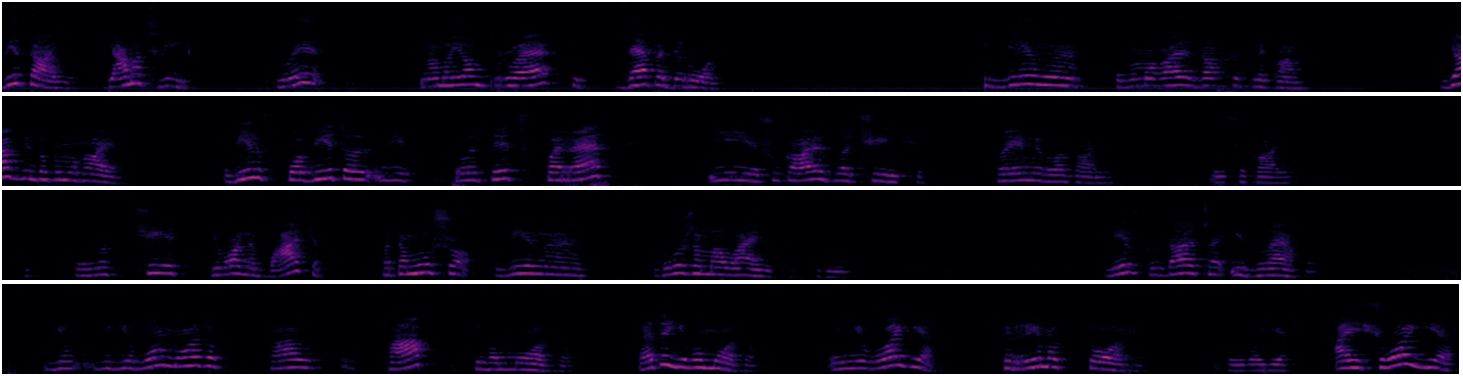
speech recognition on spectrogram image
Вітаю, я Матвій. Ми на моєму проєкті Зепедрон. Він е, допомагає захисникам. Як він допомагає? Він в повітрі летить вперед і шукає злочинців своїми глазами. Він шукає. І злочинець його не бачив, тому що він е, дуже маленький. Він. Він складається із лего. В мозг хал- хаб, его мозг. Это его мозг. У него є три мотори. У его є. А ще є,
